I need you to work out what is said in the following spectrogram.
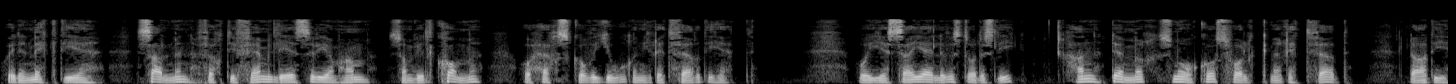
Og i den mektige salmen 45 leser vi om ham som vil komme og herske over jorden i rettferdighet. Og i Jesaja 11 står det slik, Han dømmer småkårsfolk med rettferd, la de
